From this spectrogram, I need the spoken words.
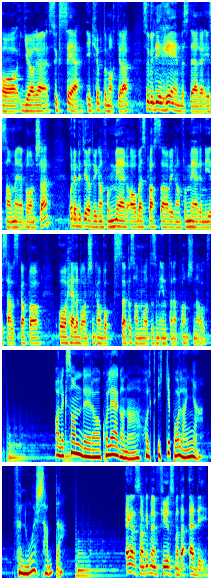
og gjøre suksess i kryptomarkedet, så vil de reinvestere i samme bransje. Og det betyr at vi kan få mer arbeidsplasser, vi kan få mer nye selskaper, og hele bransjen kan vokse på samme måte som internettbransjen har vokst. Alexander og kollegaene holdt ikke på lenge, for noe skjedde. Jeg hadde snakket med en fyr som heter Eddie.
